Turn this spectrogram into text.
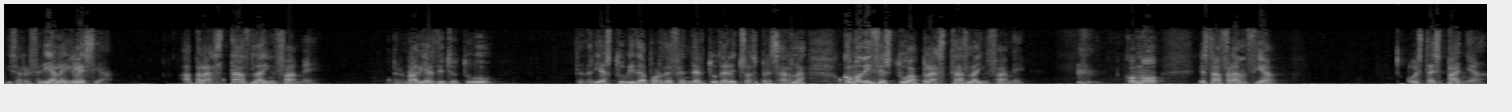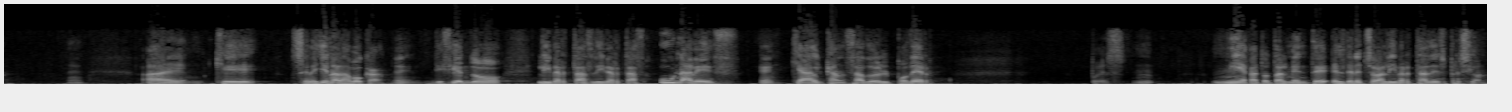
Y se refería a la iglesia. Aplastad la infame. Pero no habías dicho tú ¿Te darías tu vida por defender tu derecho a expresarla? ¿Cómo dices tú aplastad la infame? ¿Cómo esta Francia o esta España eh, eh, que se le llena la boca eh, diciendo libertad, libertad, una vez que ha alcanzado el poder, pues niega totalmente el derecho a la libertad de expresión,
